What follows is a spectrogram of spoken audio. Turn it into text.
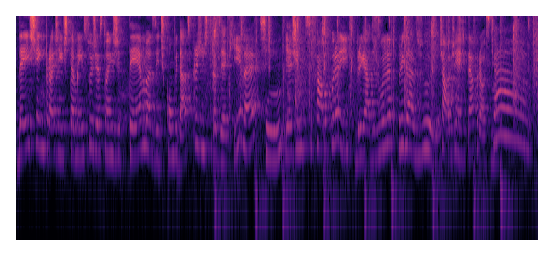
Deixem pra gente também sugestões de temas e de convidados pra gente trazer aqui, né? Sim. E a gente se fala por aí. Obrigada, Júlia. Obrigada, Júlia. Tchau, gente. Até a próxima. Tchau.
